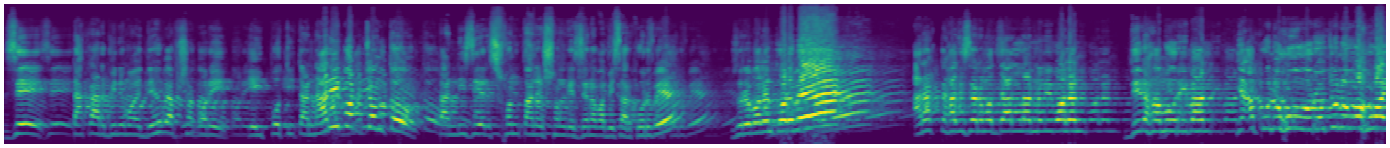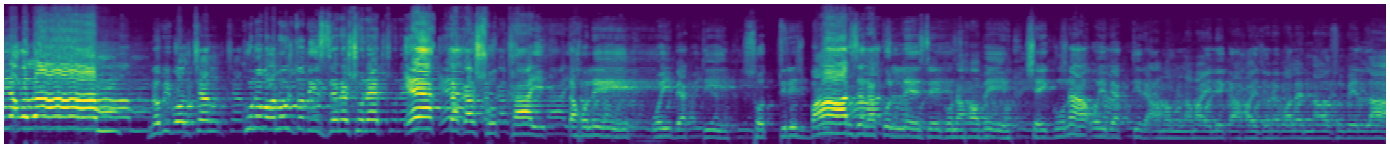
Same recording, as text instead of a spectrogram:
যে টাকার বিনিময়ে দেহ ব্যবসা করে, এই পতিতা নারী পর্যন্ত তার নিজের সন্তানের সঙ্গে জেনাবা বিচার করবে? জোরে বলেন, করবে? আর হাদিসের মধ্যে আল্লাহ নবী বলেন ইয়াকুলুহু রাজুলু ওয়া হুয়া ইয়ালাম। নবী কোন মানুষ যদি জেনে শুনে এক টাকা সুদ খায়, তাহলে ওই ব্যক্তি 36 বার জেনা করলে যে গুনাহ হবে, সেই গুনাহ ওই ব্যক্তির আমলনামায় লেখা হয়। জোরে বলেন, নাউজুবিল্লাহ।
